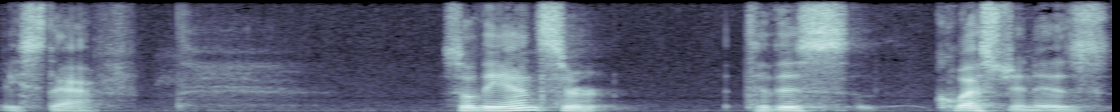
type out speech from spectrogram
a staff? So the answer to this question is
